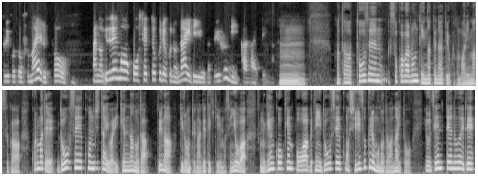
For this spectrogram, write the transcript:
ということを踏まえると、あの、いずれもこう説得力のない理由だというふうに考えています。うんまた、当然、そこが論点になってないということもありますが、これまで同性婚自体は違憲なのだというような議論というのは出てきていません。要は、その現行憲法は別に同性婚を退けるものではないという前提の上で、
